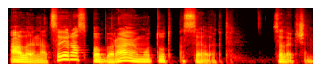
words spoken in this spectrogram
Але на цей раз обираємо тут Select. Selection.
